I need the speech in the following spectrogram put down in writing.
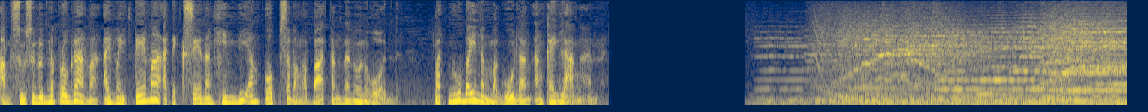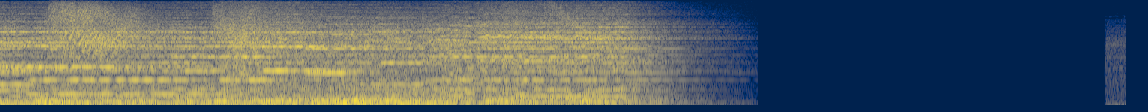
Ang susunod na programa ay may tema at eksenang hindi angkop sa mga batang nanonood. Patnubay ng magulang ang kailangan.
